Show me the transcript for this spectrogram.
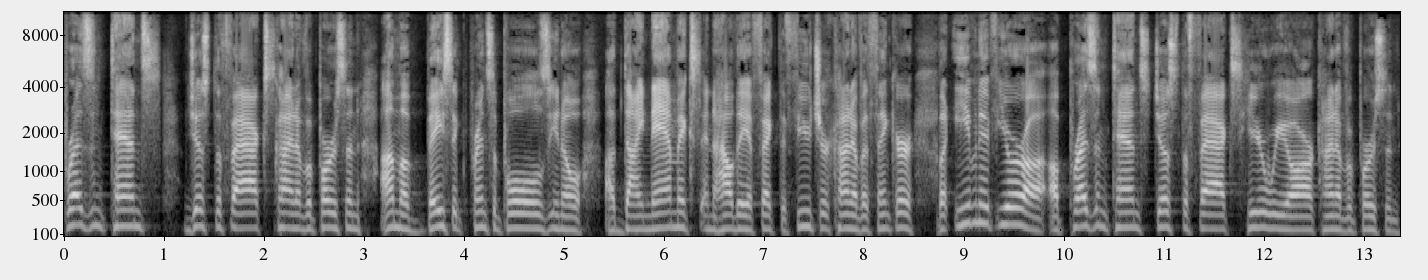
present tense, just the facts kind of a person. I'm a basic principles, you know, a dynamics and how they affect the future kind of a thinker. But even if you're a, a present tense, just the facts, here we are kind of a person,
